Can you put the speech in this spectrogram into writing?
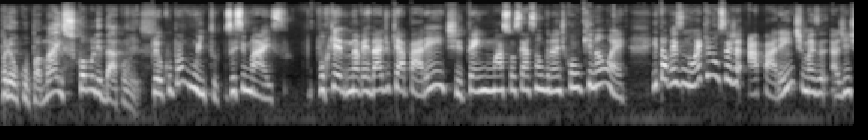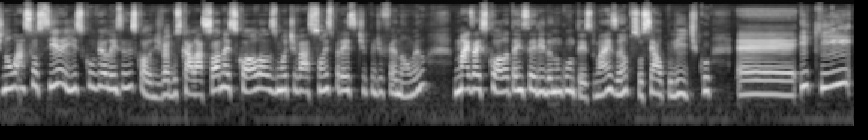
preocupa mais? Como lidar com isso? Preocupa muito, não sei se mais. Porque, na verdade, o que é aparente tem uma associação grande com o que não é. E talvez não é que não seja aparente, mas a gente não associa isso com violência na escola. A gente vai buscar lá só na escola as motivações para esse tipo de fenômeno, mas a escola está inserida num contexto mais amplo, social, político, é, e que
